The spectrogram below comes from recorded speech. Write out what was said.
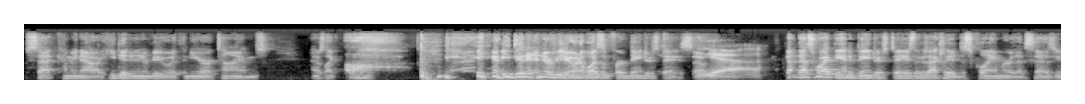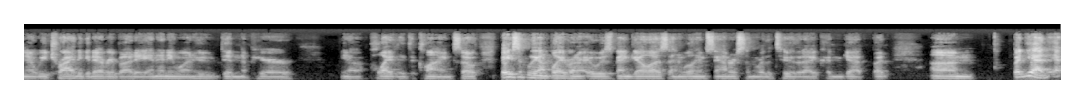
set coming out, he did an interview with the New York Times. I was like, oh, he did an interview and it wasn't for Dangerous Days. So yeah, that's why at the end of Dangerous Days, there's actually a disclaimer that says, you know, we tried to get everybody, and anyone who didn't appear you know politely declined. So basically, on Blade Runner, it was Vangelis and William Sanderson were the two that I couldn't get. But um, but yeah,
